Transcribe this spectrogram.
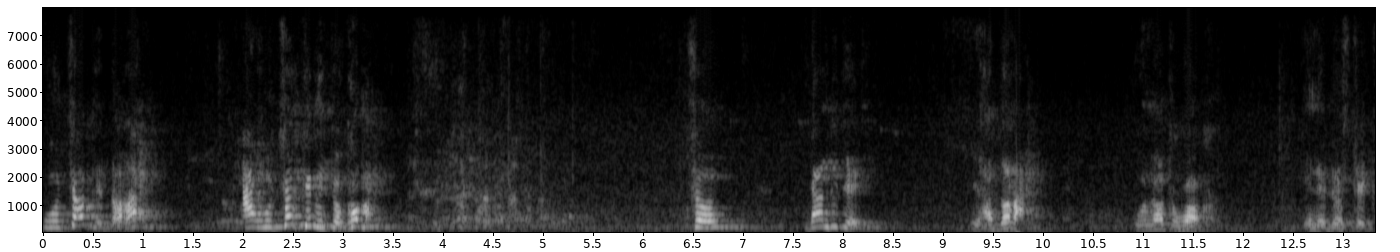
will chop the dollar and will chop him into coma. So, Ganduje, he had dollar will not work in Edo State.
